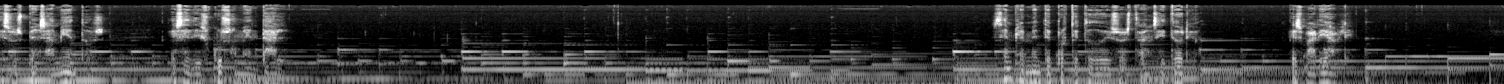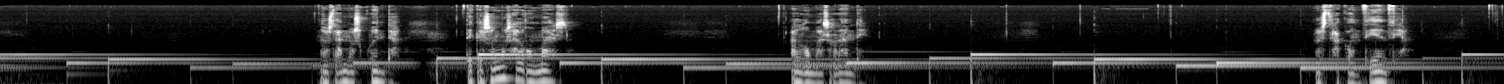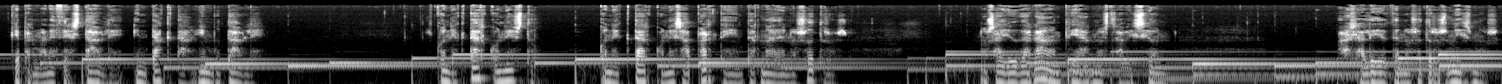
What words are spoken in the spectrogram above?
esos pensamientos, ese discurso mental. Simplemente porque todo eso es transitorio, es variable. Nos damos cuenta de que somos algo más, algo más grande. Nuestra conciencia, que permanece estable, intacta, inmutable. Y conectar con esto, conectar con esa parte interna de nosotros, nos ayudará a ampliar nuestra visión, a salir de nosotros mismos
